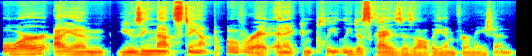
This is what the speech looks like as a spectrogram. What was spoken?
or I am using that stamp over it and it completely disguises all the information.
